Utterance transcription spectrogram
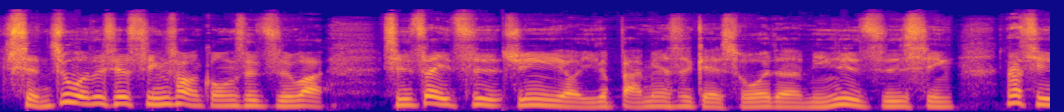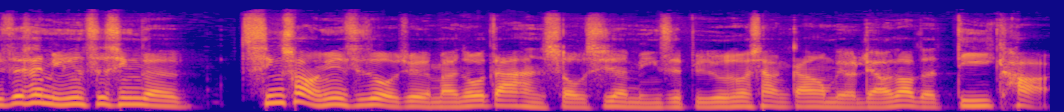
显著的这些新创公司之外，其实这一次君毅有一个版面是给所谓的明日之星。那其实这些明日之星的新创里面，其实我觉得蛮多大家很熟悉的名字，比如说像刚刚我们有聊到的 Dcar，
